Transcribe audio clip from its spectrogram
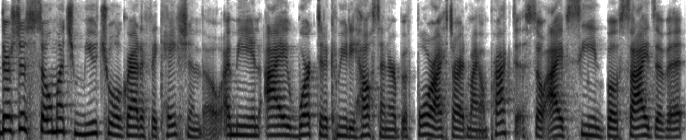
there's just so much mutual gratification, though. I mean, I worked at a community health center before I started my own practice. So I've seen both sides of it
